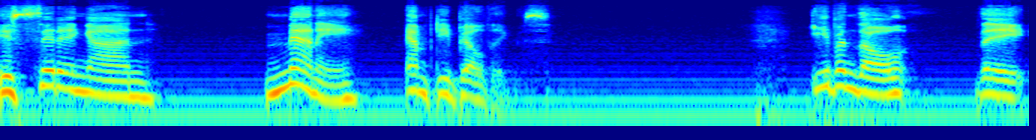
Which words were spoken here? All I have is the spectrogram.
is sitting on many empty buildings. Even though they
